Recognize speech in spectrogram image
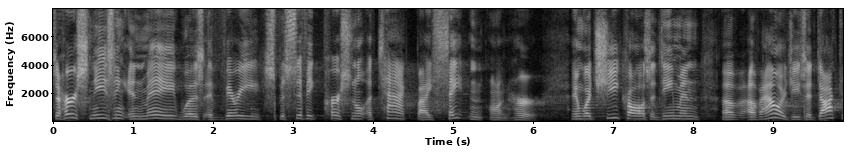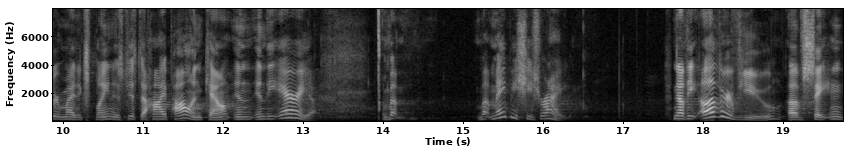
to her, sneezing in May was a very specific personal attack by Satan on her. And what she calls a demon of, of allergies, a doctor might explain, is just a high pollen count in, in the area. But, but maybe she's right. Now, the other view of Satan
